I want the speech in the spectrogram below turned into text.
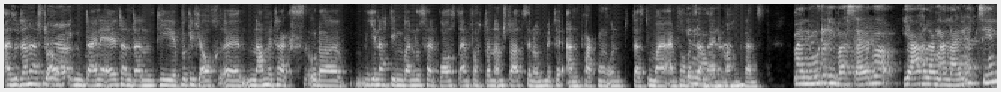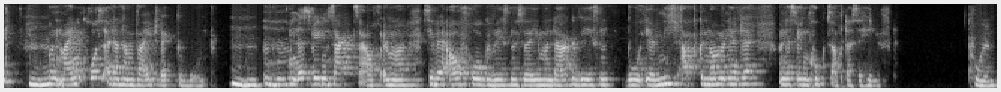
Also dann hast du ja. auch eben deine Eltern dann, die wirklich auch äh, nachmittags oder je nachdem, wann du es halt brauchst, einfach dann am Start sind und mit anpacken und dass du mal einfach genau. was alleine machen kannst. Meine Mutter, die war selber jahrelang alleinerziehend mhm. und meine Großeltern haben weit weg gewohnt. Mhm. Mhm. Und deswegen sagt sie auch immer, sie wäre auch froh gewesen, es wäre jemand da gewesen, wo ihr mich abgenommen hätte. Und deswegen guckt sie auch, dass sie hilft. Cool.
